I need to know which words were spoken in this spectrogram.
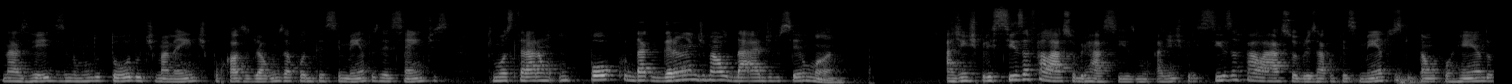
nas redes e no mundo todo ultimamente por causa de alguns acontecimentos recentes que mostraram um pouco da grande maldade do ser humano. A gente precisa falar sobre racismo, a gente precisa falar sobre os acontecimentos que estão ocorrendo,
